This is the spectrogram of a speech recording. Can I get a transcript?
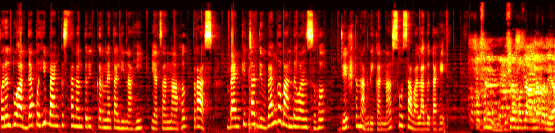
परंतु अद्यापही बँक स्थलांतरित करण्यात आली नाही याचा नाहक त्रास बँकेच्या दिव्यांग बांधवांसह ज्येष्ठ नागरिकांना सोसावा लागत आहे. पासून दुसऱ्या मजल्या आणण्यात आली या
